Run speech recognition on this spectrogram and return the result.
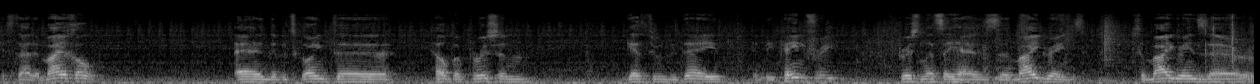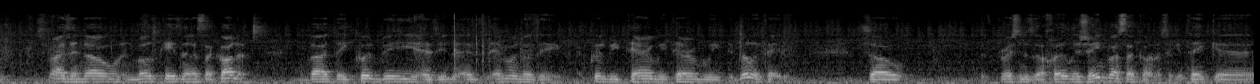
It's not a Michael and if it's going to help a person get through the day and be pain free, person, let's say, has uh, migraines. So migraines are, as far as I know, in most cases not a sakana, but they could be, as you know, as everyone knows, they could be terribly, terribly debilitating. So the person is a choyle shein sakana, so can take, uh,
